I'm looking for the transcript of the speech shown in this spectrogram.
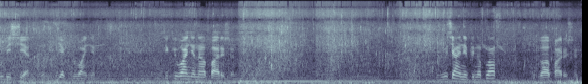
буде ще. Ну, Є клювання. Ці клювання на опариша. Звичайний пінопласт, два опариша.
